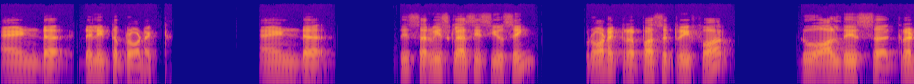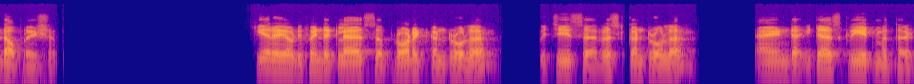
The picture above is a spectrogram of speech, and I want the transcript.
and uh, delete the product. And this service class is using product repository for do all this CRUD operation. Here I have defined the class product controller which is a REST controller and it has create method.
